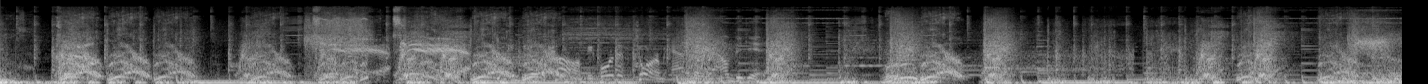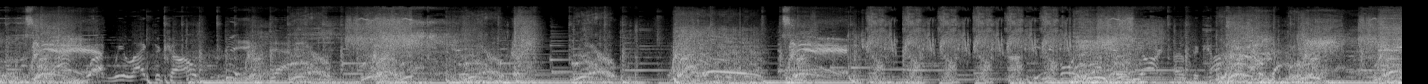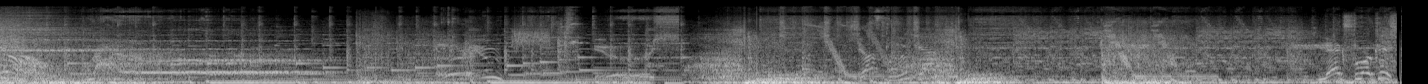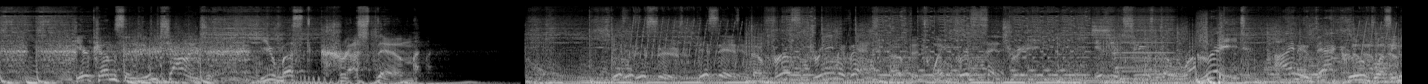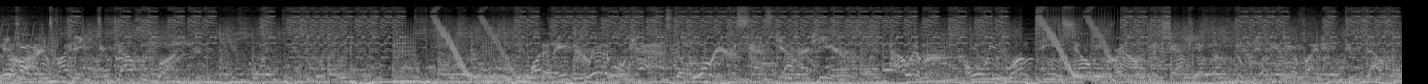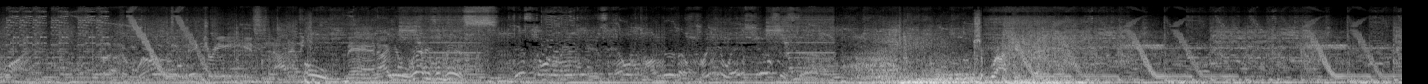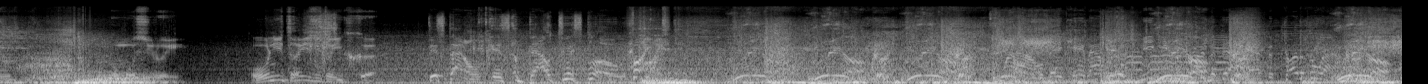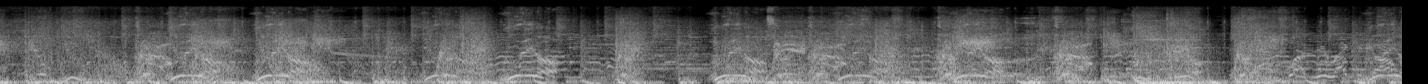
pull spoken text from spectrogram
Calm before the storm as the round begins. What we like to call big is the art of the combination Next location. Here comes a new challenger. You must crush them. This is this is the first dream event of the 21st century. If you choose the right, great. I knew that groove was in your heart. Fighting 2001. What an incredible cast of warriors has gathered here. However, only one team shall be crowned the champion of the Millionaire Fighting 2001. But the to victory is not an Oh man, are you ready for this? This tournament is held under the free. Keep rocking, baby. 面白い鬼退治といくか This battle is about to explode. Fight! Wow, they came out with a sneaky from the back at the start of the round. What we like to call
